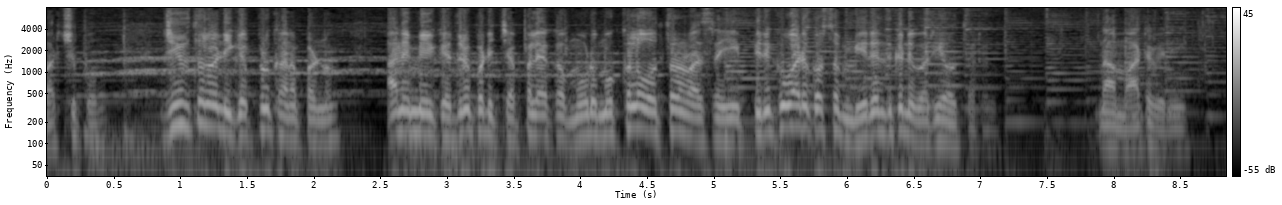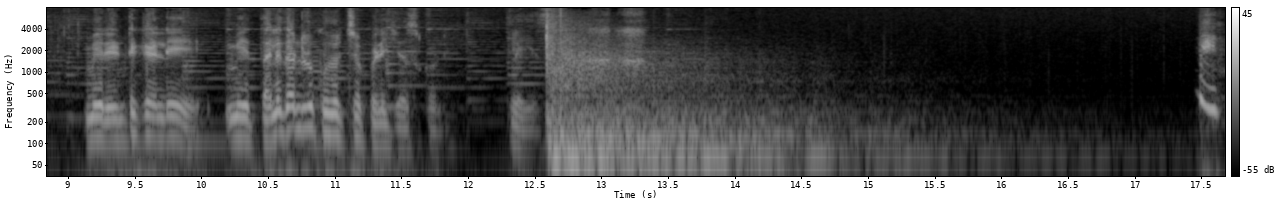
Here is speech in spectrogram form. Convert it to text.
మర్చిపో జీవితంలో నీకెప్పుడు కనపడను అని మీకు ఎదురుపడి చెప్పలేక మూడు ముక్కలో ఉత్తరం రాసిన ఈ పిరికివాడి కోసం మీరెందుకని వరి అవుతారు? నా మాట విని మీరు వెళ్ళి మీ తల్లిదండ్రులు కుదిర్చిన పెళ్ళి చేసుకోండి. ప్లీజ్. నేను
